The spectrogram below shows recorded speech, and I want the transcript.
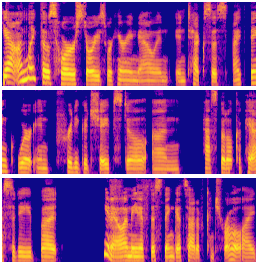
Yeah, unlike those horror stories we're hearing now in in Texas, I think we're in pretty good shape still on hospital capacity. But you know, I mean, if this thing gets out of control, I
